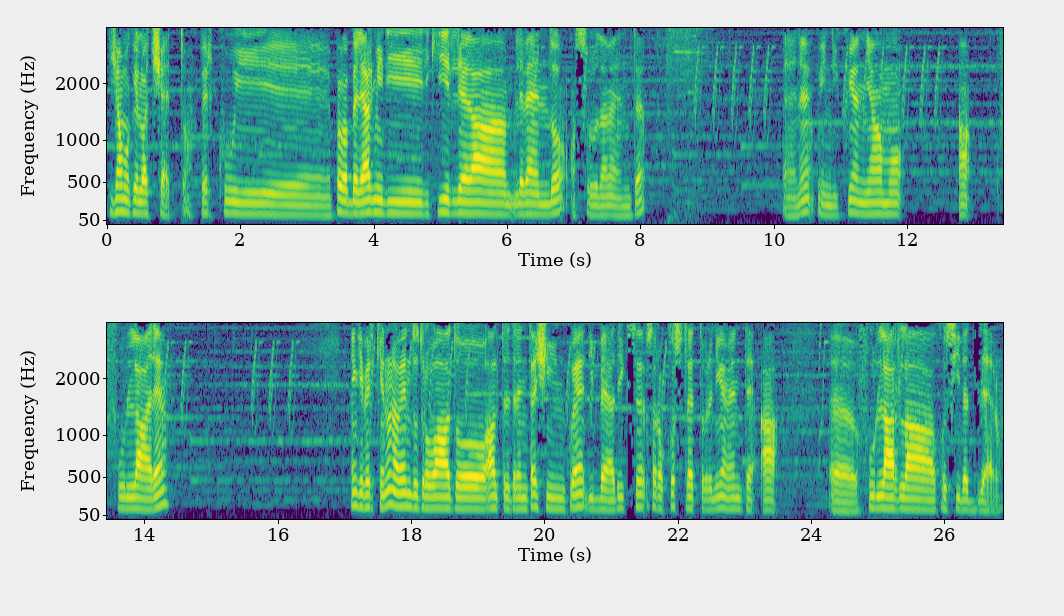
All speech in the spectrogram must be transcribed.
Diciamo che lo accetto, per cui... Poi vabbè, le armi di, di Kirlia le vendo, assolutamente. Bene, quindi qui andiamo a fullare. Anche perché non avendo trovato altre 35 di Beatrix, sarò costretto praticamente a eh, fullarla così da zero.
